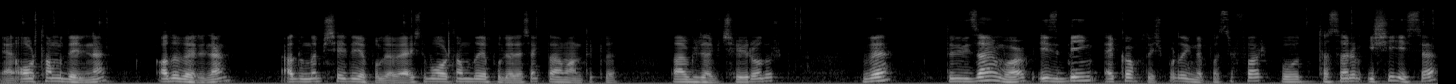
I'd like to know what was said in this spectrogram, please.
yani ortamı denilen adı verilen adında bir şeyde yapılıyor veya işte bu ortamda yapılıyor desek daha mantıklı. Daha güzel bir çeviri olur. Ve the design work is being accomplished. Burada yine pasif var. Bu tasarım işi ise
